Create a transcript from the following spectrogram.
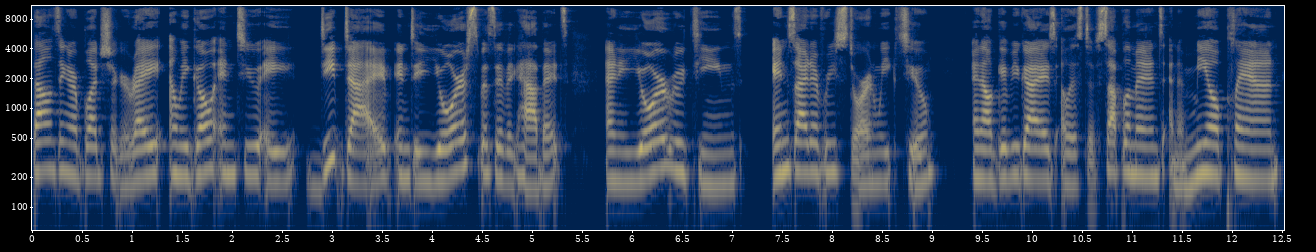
balancing our blood sugar, right? And we go into a deep dive into your specific habits and your routines inside of Restore in week two. And I'll give you guys a list of supplements and a meal plan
